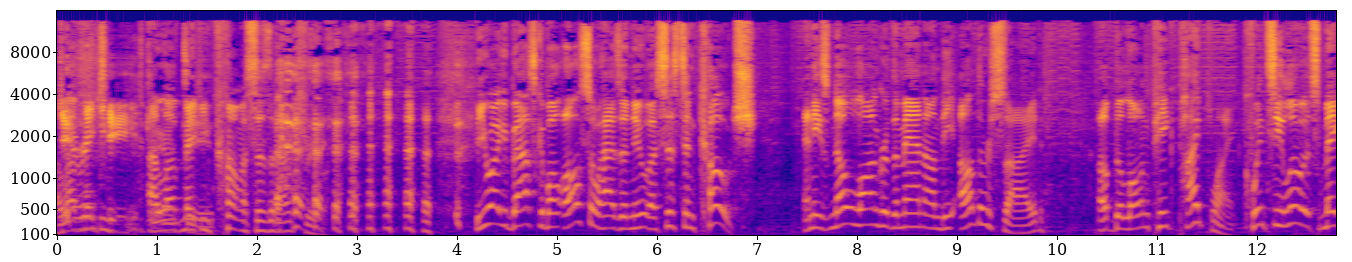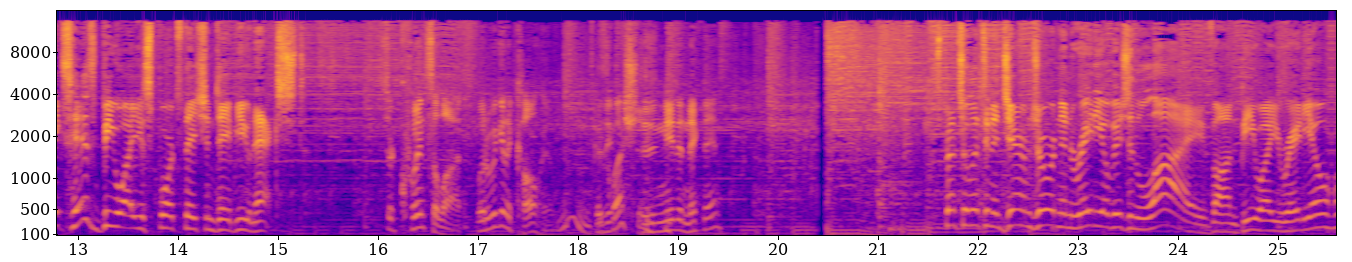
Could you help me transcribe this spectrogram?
love making, Guaranteed. I love making promises that aren't true. BYU basketball also has a new assistant coach, and he's no longer the man on the other side of the Lone Peak pipeline. Quincy Lewis makes his BYU Sports Nation debut next. Sir Quincelot. What are we going to call him? Hmm, good he- question. Does he need a nickname? Spencer Linton and Jerem Jordan in Radio Vision live on BYU Radio.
